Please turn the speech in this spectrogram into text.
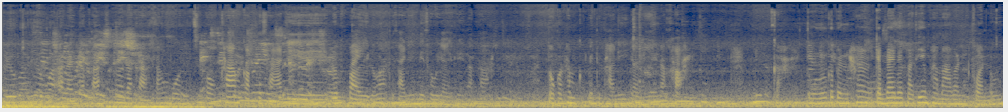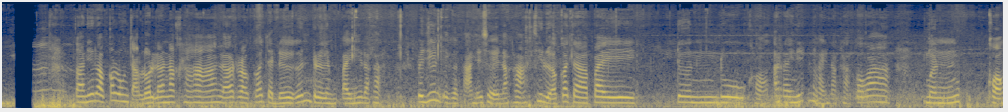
ไม่รู้ว่าเรียกว่าอะไรนะคะนี่แหละค่ะข้างบน ตรงข้ามกับสถานีรถไฟหรือว่าสถานีเมโทรใหญ่เลยนะคะ ตรงกันทำก็เป็นสถานีใหญ่เลยนะคะนี่นะค่ะตรงนู้นก็เป็นห้างจำได้ไหมคะที่ยังพามาวันก่อนนู้นตอนนี้เราก็ลงจากรถแล้วนะคะ แล้วเราก็จะเดินเดินไปนี่แหละค่ะ ไปยื่นเอกสารเฉยๆนะคะ ที่เหลือก็จะไปเดินดูของอะไรนิดหน่อยนะคะ เพราะว่าเหมือนของ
